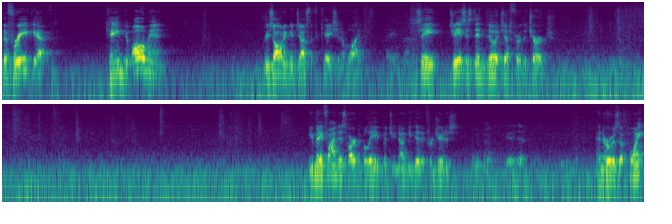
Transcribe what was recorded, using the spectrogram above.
the free gift came to all men, resulting in justification of life. Amen. See, Jesus didn't do it just for the church. You may find this hard to believe, but you know he did it for Judas. Mhm. Yeah, he did. And there was a point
